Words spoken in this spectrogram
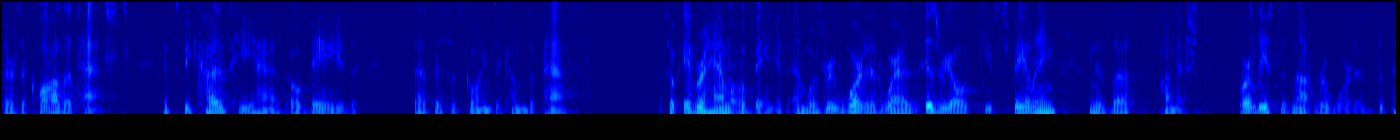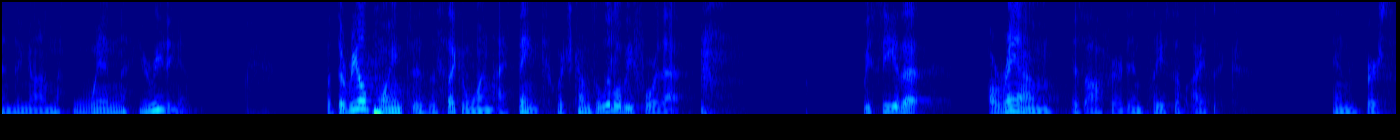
there's a clause attached. It's because he has obeyed that this is going to come to pass. So Abraham obeyed and was rewarded, whereas Israel keeps failing and is thus punished, or at least is not rewarded, depending on when you're reading it. But the real point is the second one, I think, which comes a little before that. We see that a ram is offered in place of Isaac in verse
